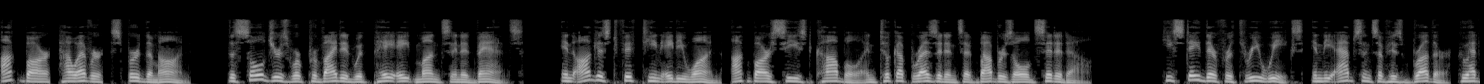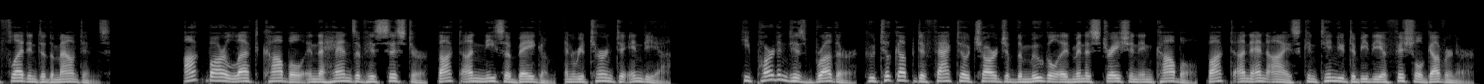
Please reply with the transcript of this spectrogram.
Akbar, however, spurred them on. The soldiers were provided with pay eight months in advance. In August 1581, Akbar seized Kabul and took up residence at Babur's old citadel. He stayed there for three weeks, in the absence of his brother, who had fled into the mountains. Akbar left Kabul in the hands of his sister, Bakht un Nisa Begum, and returned to India. He pardoned his brother, who took up de facto charge of the Mughal administration in Kabul. Bakht un-Nis continued to be the official governor.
